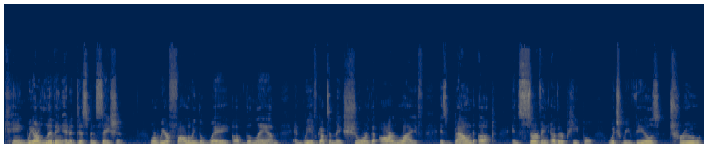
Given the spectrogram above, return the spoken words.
king. We are living in a dispensation where we are following the way of the Lamb, and we've got to make sure that our life is bound up in serving other people, which reveals true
